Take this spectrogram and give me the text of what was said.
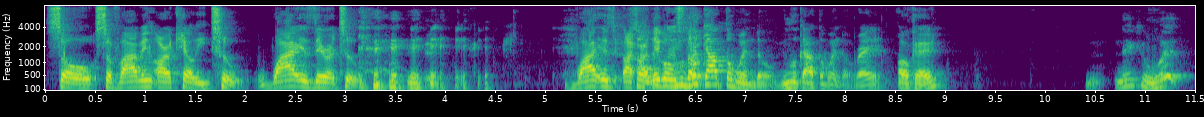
So, surviving R. Kelly two. Why is there a two? why is are, So are they going to look out the window. You look out the window, right? okay, Nigga, what?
